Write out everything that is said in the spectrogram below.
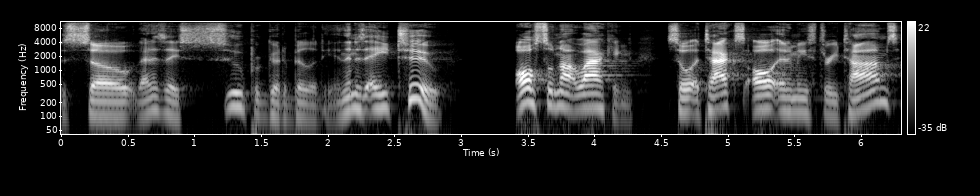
So that is a super good ability. And then his A2, also not lacking. So attacks all enemies three times.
